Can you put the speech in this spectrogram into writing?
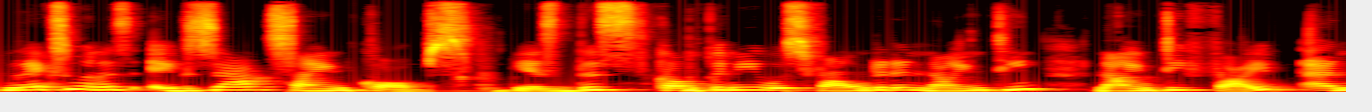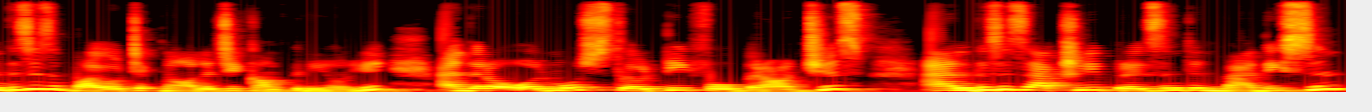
The next one is Exact Sciences Corp. Yes, this company was founded in 1995 and this is a biotechnology company only and there are almost 34 branches and this is actually present in Madison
